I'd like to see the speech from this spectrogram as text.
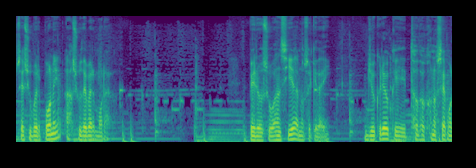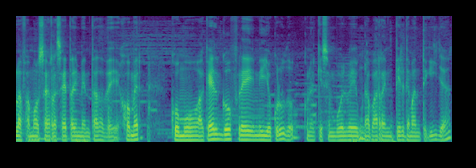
se superpone a su deber moral. Pero su ansia no se queda ahí. Yo creo que todos conocemos la famosa receta inventada de Homer como aquel gofre medio crudo con el que se envuelve una barra entera de mantequilla,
